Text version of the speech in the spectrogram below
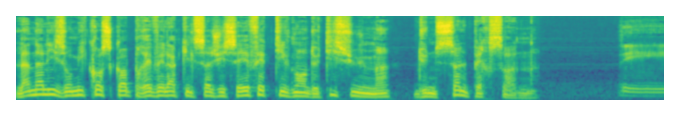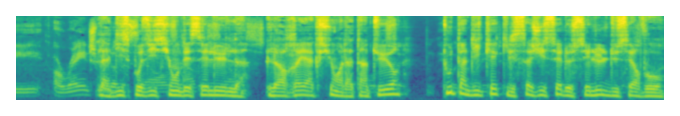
L'analyse au microscope révéla qu'il s'agissait effectivement de tissus humains d'une seule personne. La disposition des cellules, leur réaction à la teinture, tout indiquait qu'il s'agissait de cellules du cerveau.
